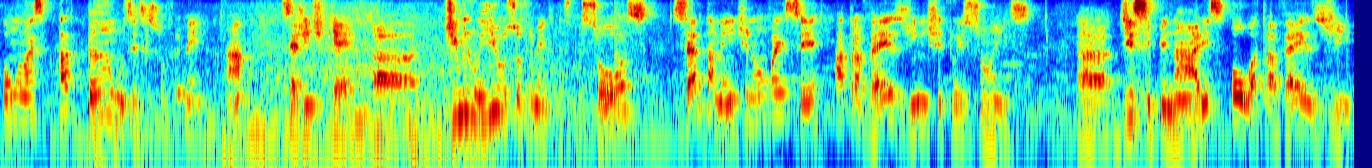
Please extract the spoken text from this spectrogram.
como nós tratamos esse sofrimento. Tá? Se a gente quer uh, diminuir o sofrimento das pessoas, certamente não vai ser através de instituições uh, disciplinares ou através de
